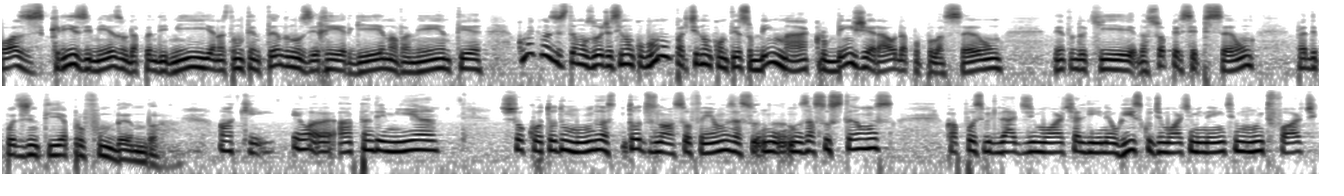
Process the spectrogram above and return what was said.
pós-crise mesmo da pandemia, nós estamos tentando nos reerguer novamente. Como é que nós estamos hoje? Assim, vamos partir de um contexto bem macro, bem geral da população, dentro do que da sua percepção, para depois a gente ir aprofundando. Ok, Eu, a pandemia chocou todo mundo, todos nós sofremos, nos assustamos com a possibilidade de morte ali, né? O risco de morte iminente muito forte,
